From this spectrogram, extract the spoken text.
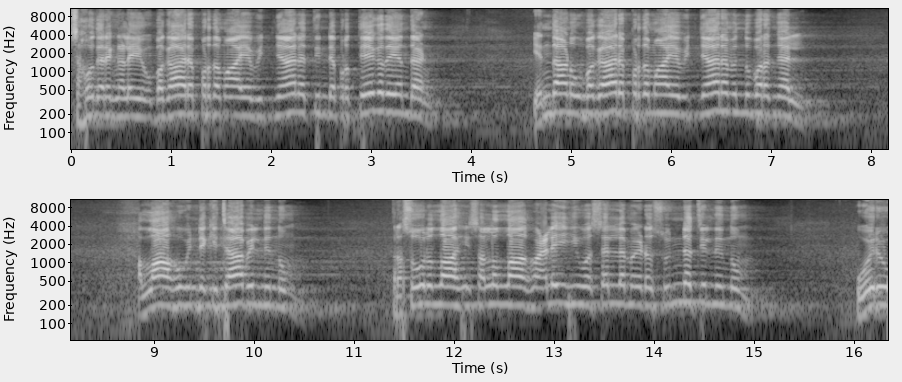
സഹോദരങ്ങളെ ഉപകാരപ്രദമായ വിജ്ഞാനത്തിന്റെ പ്രത്യേകത എന്താണ്? എന്താണ് ഉപകാരപ്രദമായ വിജ്ഞാനം എന്ന് പറഞ്ഞാൽ അള്ളാഹുവിന്റെ കിതാബിൽ നിന്നും റസൂലുല്ലാഹി സല്ലല്ലാഹു അലൈഹി വസല്ലമയുടെ സുന്നത്തിൽ നിന്നും ഒരു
